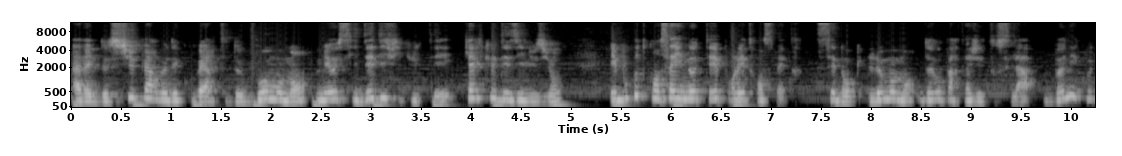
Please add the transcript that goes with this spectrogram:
avec de superbes découvertes, de beaux moments, mais aussi des difficultés, quelques désillusions et beaucoup de conseils notés pour les transmettre. C'est donc le moment de vous partager tout cela. Bonne écoute!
